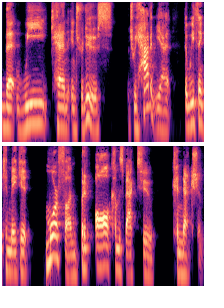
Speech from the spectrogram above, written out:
that we can introduce, which we haven't yet, that we think can make it more fun, but it all comes back to connection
